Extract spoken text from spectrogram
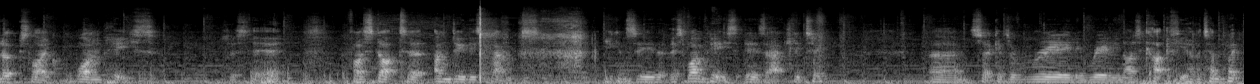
looks like one piece, just here. If I start to undo these clamps, you can see that this one piece is actually two. Um, so it gives a really, really nice cut if you have a template.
